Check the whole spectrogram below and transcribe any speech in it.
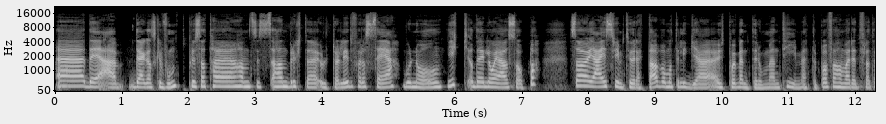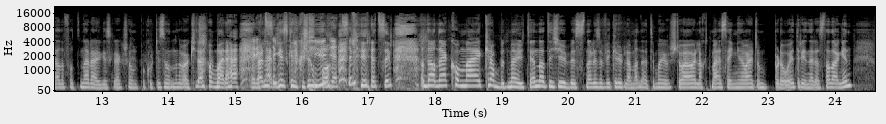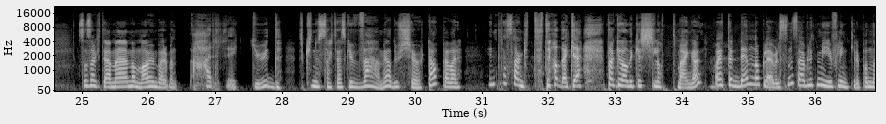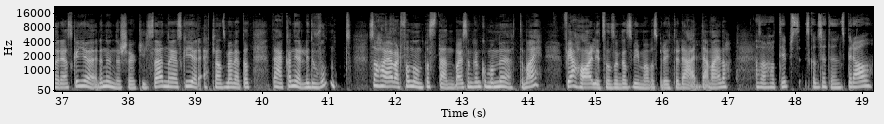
Eh, Det er, det er ganske vondt, pluss at eh, han, han brukte ultralyd for å se hvor nålen gikk, og det lå jeg og så på. Så jeg svimte jo rett av og måtte ligge ute på venterommet en time etterpå, for han var redd for at jeg hadde fått en allergisk reaksjon på kortison, men det var jo ikke det. var bare Redsel. allergisk reaksjon på redsel. redsel. Og da når jeg kom meg, krabbet meg ut igjen da, til 20-bussen og liksom fikk rulla meg ned til Majorstua og lagt meg i sengen og var helt sånn blå i trynet resten av dagen, så snakket jeg med mamma, og hun bare Men herregud, du kunne sagt at jeg skulle være med, hadde du kjørt deg opp? Jeg bare Interessant. Det hadde jeg ikke, Tanken hadde ikke slått meg engang. Og etter den opplevelsen så har jeg blitt mye flinkere på når jeg skal gjøre en undersøkelse, når jeg skal gjøre et eller annet som jeg vet at det her kan gjøre litt vondt, så har jeg i hvert fall noen på standby som kan komme og møte meg. For jeg har litt sånn som kan svime av og sprøyter. Det er, det er meg, da. Altså, hot tips. Skal du sette en spiral,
